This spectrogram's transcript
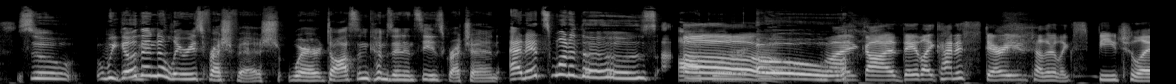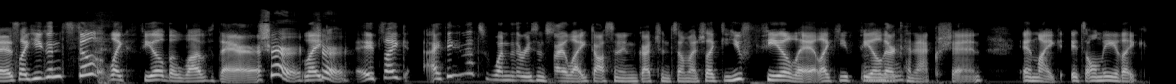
So we go then to Leery's Fresh Fish, where Dawson comes in and sees Gretchen, and it's one of those awkward. Oh, oh. my god, they like kind of stare at each other like speechless. Like you can still like feel the love there. Sure, like sure. it's like I think that's one of the reasons I like Dawson and Gretchen so much. Like you feel it, like you feel mm-hmm. their connection, and like it's only like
